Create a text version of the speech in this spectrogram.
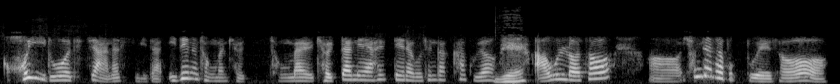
거의 이루어지지 않았습니다. 이제는 정말 결, 정말 결단해야 할 때라고 생각하고요. 예. 아울러서 어, 현대사법부에서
